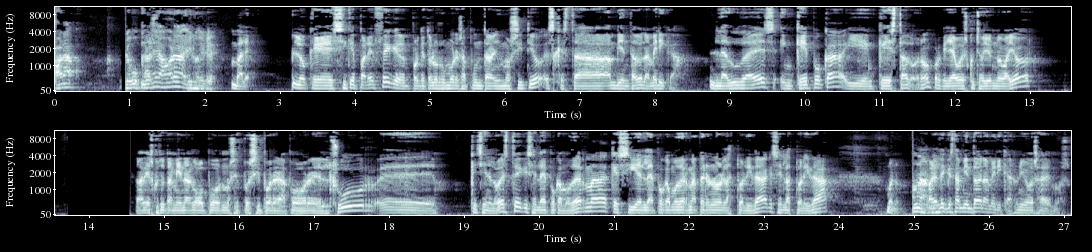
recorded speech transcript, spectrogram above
Ahora, lo buscaré ahora y lo diré. Vale. Lo que sí que parece, que porque todos los rumores apuntan al mismo sitio, es que está ambientado en América. La duda es en qué época y en qué estado, ¿no? Porque ya lo he escuchado yo en Nueva York. Había escuchado también algo por, no sé pues si por, era por el sur, eh, que si en el oeste, que si en la época moderna, que si en la época moderna pero no en la actualidad, que si en la actualidad. Bueno, parece que está ambientado en América, es lo único que sabemos.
